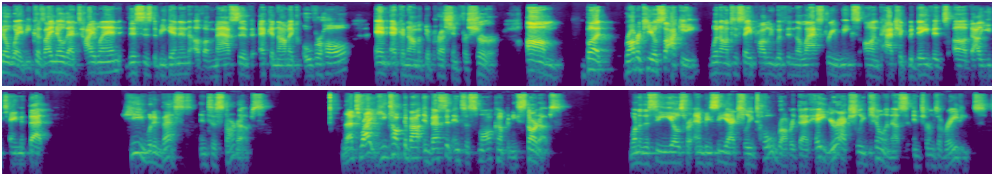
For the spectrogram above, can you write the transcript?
No way, because I know that Thailand, this is the beginning of a massive economic overhaul and economic depression for sure. Um, but Robert Kiyosaki went on to say, probably within the last three weeks on Patrick Bet-David's uh, Valuetainment, that he would invest into startups that's right. He talked about investing into small companies, startups. One of the CEOs for NBC actually told Robert that, hey, you're actually killing us in terms of ratings.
